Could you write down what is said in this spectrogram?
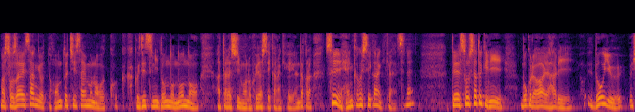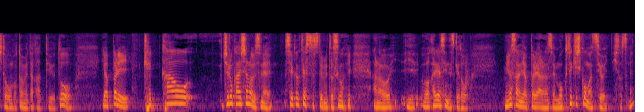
まあ、素材産業って本当に小さいものを確実にどんどんどんどん新しいものを増やしていかなきゃいけない。だから、常に変革していかなきゃいけないんですね。で、そうしたときに、僕らはやはり、どういう人を求めたかっていうと、やっぱり結果を、うちの会社のですね、性格テストしてみるとすごい、あの、わかりやすいんですけど、皆さんやっぱりあの、ね、目的思考が強い一つね。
